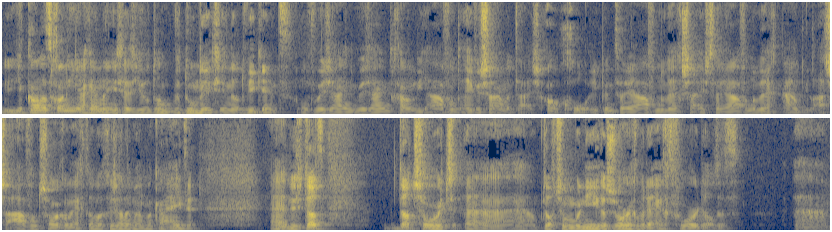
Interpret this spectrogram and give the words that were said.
je kan het gewoon in je agenda inzetten. Joh, we doen niks in dat weekend. Of we zijn, we zijn gewoon die avond even samen thuis. Oh goh, ik ben twee avonden weg, zij is twee avonden weg. Nou, die laatste avond zorgen we echt dat we gezellig met elkaar eten. Hè, dus dat, dat, soort, eh, op dat soort manieren zorgen we er echt voor dat het, ehm,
